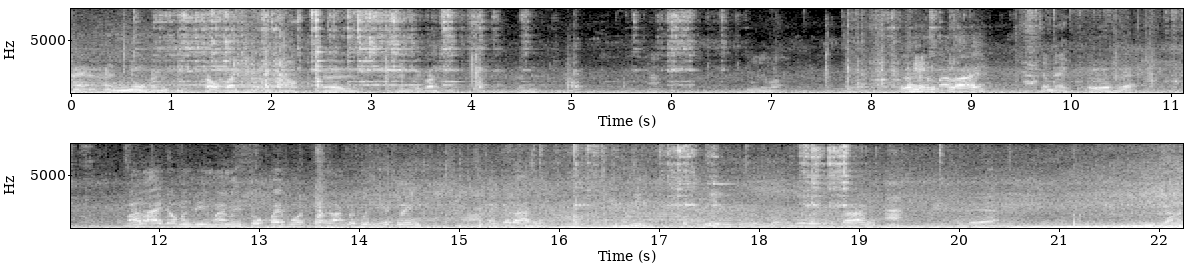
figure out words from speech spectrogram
ให้ให้มัน ยุ่งให้มันติดเสาก่อนให้มันติดเสาเออขึ้นไปก่อนอยู่เลยวะเออให้มันมาหลายจำไหนเออและมาหลายเดี๋ยวมันวิ่งมามันตกไปพวดถอยหลังไปพูดอีกไหมไม่กระดานนี่นี่นี่นี่นี่ไปกลางอะเดี๋ยวมีการ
